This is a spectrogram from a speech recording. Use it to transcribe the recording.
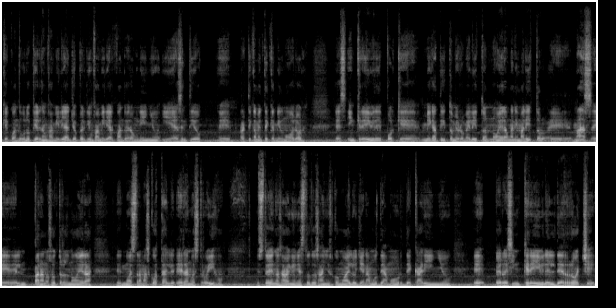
que cuando uno pierde a un familiar. Yo perdí un familiar cuando era un niño y he sentido eh, prácticamente el mismo dolor. Es increíble porque mi gatito, mi Romelito, no era un animalito eh, más. Eh, él para nosotros no era nuestra mascota, era nuestro hijo. Ustedes no saben en estos dos años cómo a él lo llenamos de amor, de cariño, eh, pero es increíble el derroche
